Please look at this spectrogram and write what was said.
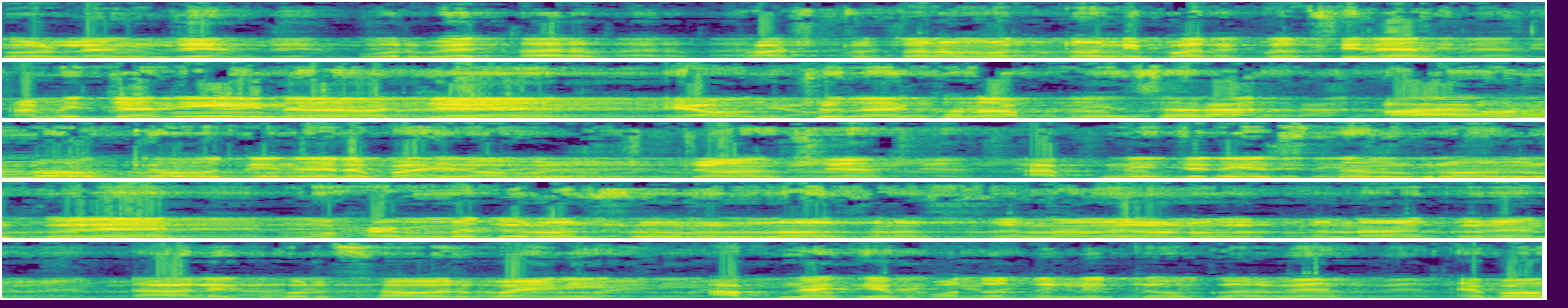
করলেন যে, পূর্বে তার ভ্রষ্টতার মধ্যে নিপাতিত ছিলেন। আমি জানি না যে, এ অঞ্চলে এখন আপনি ছাড়া আর অন্য কেউ দিনের বাইরে অবশিষ্ট আছে। আপনি যদি ইসলাম গ্রহণ করে মোহাম্মদ রসুল্লাহামের অনুগত্য না করেন, তাহলে ঘোর সাওয়ার বাহিনী আপনাকে পদদলিত করবে এবং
